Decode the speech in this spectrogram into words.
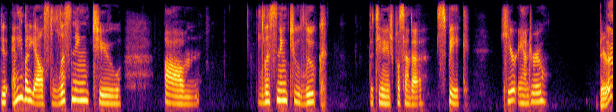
Did anybody else listening to, um, listening to Luke the teenage placenta speak, hear Andrew? Derrick?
